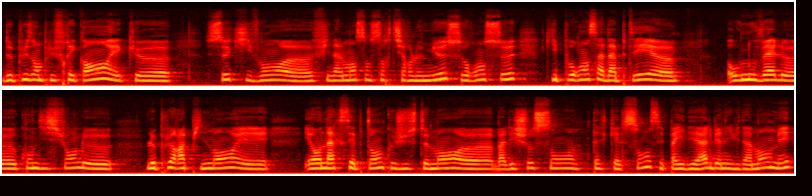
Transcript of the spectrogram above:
de plus en plus fréquents et que ceux qui vont finalement s'en sortir le mieux seront ceux qui pourront s'adapter aux nouvelles conditions le, plus rapidement et, et, en acceptant que justement bah, les choses sont telles qu'elles sont. C'est pas idéal bien évidemment, mais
